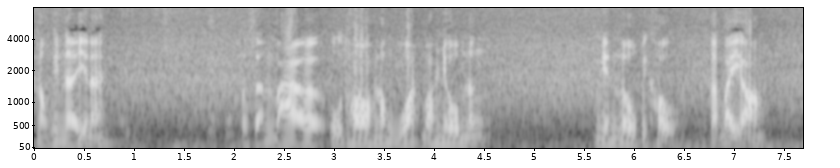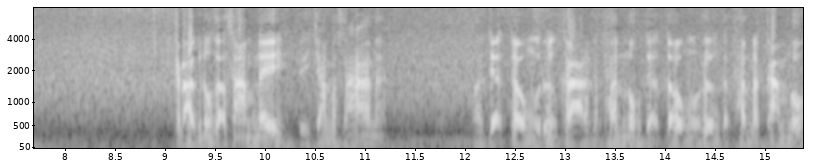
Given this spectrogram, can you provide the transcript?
ក្នុងវិន័យណាបើសិនបើឧទាហរណ៍ក្នុងវត្តរបស់ញោមហ្នឹងមានលោកភិក្ខុតែ3អង្គក្រៅពីនោះសាក់សាមណេរពេលចាំភាសាណាហើយតកតងរឿងកាលកឋិននោះតកតងរឿងកឋិនកម្មនោះ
